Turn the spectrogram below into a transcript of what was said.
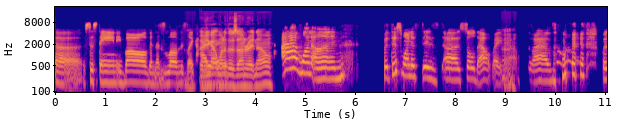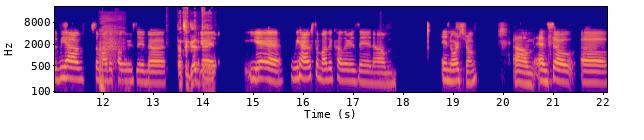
Uh, sustain, evolve, and then love is like. Have you got one of those on right now? I have one on, but this one is is uh, sold out right uh. now. So I have, but we have some other colors in. Uh, That's a good thing. Yeah, we have some other colors in um in Nordstrom. Um, and so, uh,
